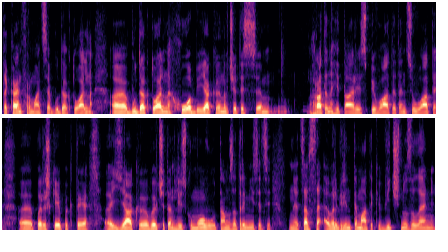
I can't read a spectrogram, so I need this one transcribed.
Така інформація буде актуальна. Е, Буде актуальне хобі, як навчитись ем, грати на гітарі, співати, танцювати, е, пиріжки пекти, е, як вивчити англійську мову там за три місяці. Це все evergreen тематики, вічно зелені,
